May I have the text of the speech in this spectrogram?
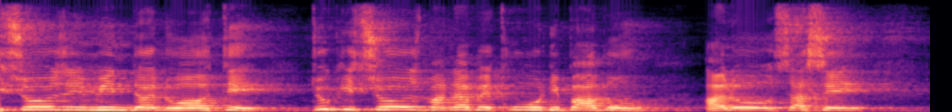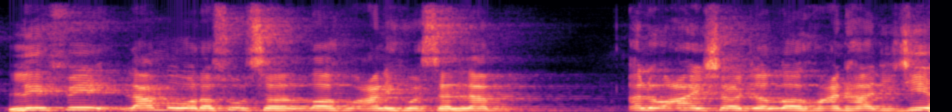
chose est tout chose dit pas. Alors ça c'est l'effet l'amour Rasul sallallahu alayhi wa sallam. Alors Aïcha radiallahu anha dit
